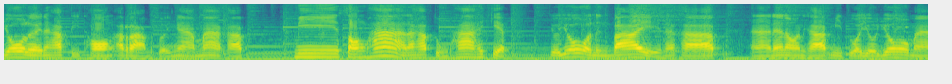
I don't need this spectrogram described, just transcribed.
โย่เลยนะครับสีทองอร่ามสวยงามมากครับมีซองผ้านะครับถุงผ้าให้เก็บ โยโย่หนึ่งใบนะครับอ่าแน่นอนครับมีตัวโยโย่มา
